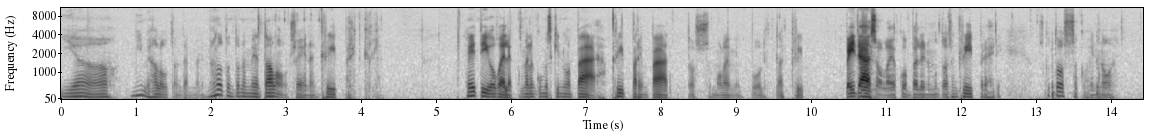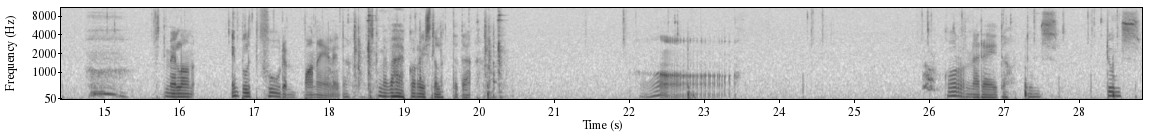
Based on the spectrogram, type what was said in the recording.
Jaa, mihin me halutaan tämmönen? Me halutaan tuonne meidän talon seinän creeperit kyllä. Heti ovelle, kun meillä on kumminkin nuo pää, creeperin päät tossa molemmin puolin. Tai creep... Pitäis olla, joku on pölynyt mun toisen creeperehdi. Olisiko tossa kohin noin? Sitten meillä on Emplit Fooden paneeleita. Pitäisikö me vähän koristella tätä Oh. Kornereita. Tums. Tums.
